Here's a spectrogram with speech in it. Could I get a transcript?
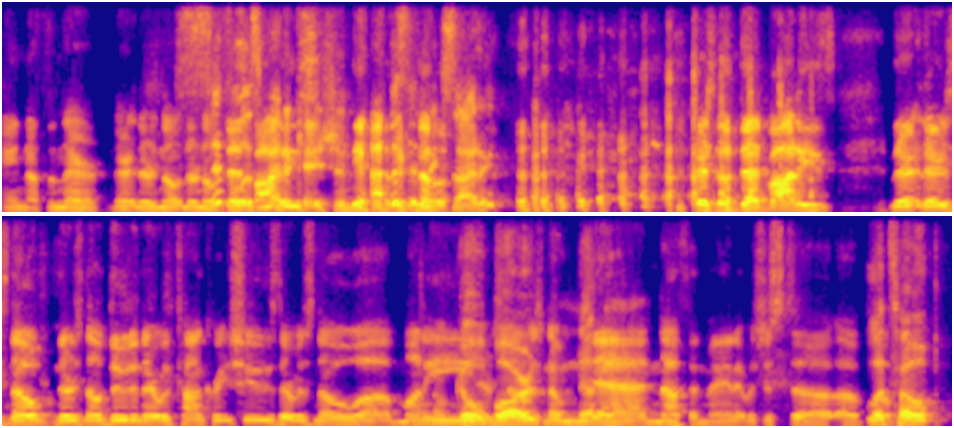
ain't nothing there. There, there's no, there's no dead bodies. medication. Yeah, this isn't no- exciting. there's no dead bodies. There, there's no, there's no dude in there with concrete shoes. There was no uh, money, No gold bars, no nothing. yeah, nothing, man. It was just a. a Let's a- hope.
